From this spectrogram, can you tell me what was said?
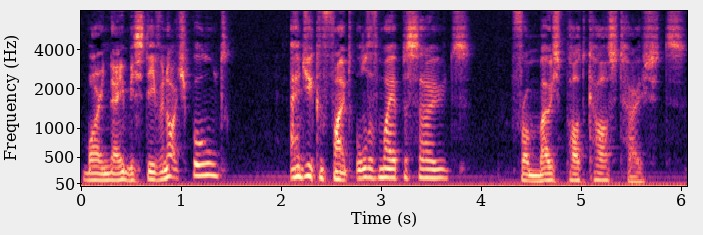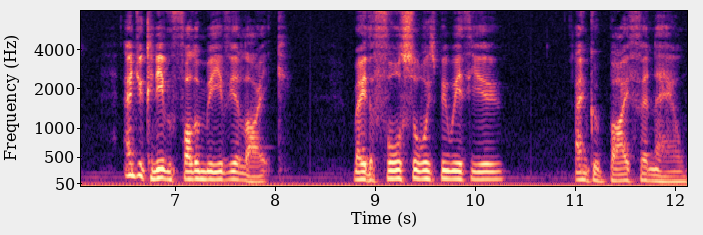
My name is Stephen Archibald, and you can find all of my episodes from most podcast hosts. And you can even follow me if you like. May the force always be with you, and goodbye for now.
